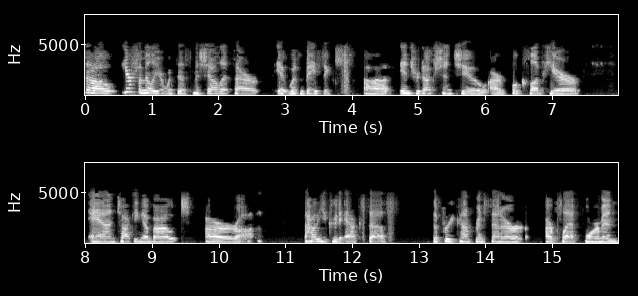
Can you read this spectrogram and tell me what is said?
So you're familiar with this, Michelle. It's our it was a basic uh, introduction to our book club here, and talking about our uh, how you could access the free conference center, our platform, and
